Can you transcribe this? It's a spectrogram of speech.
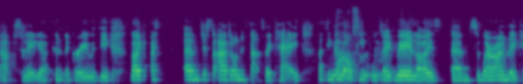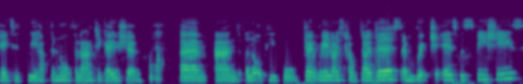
absolutely i couldn't agree with you like i um just to add on if that's okay i think yeah, a lot absolutely. of people don't realize um so where i'm located we have the north atlantic ocean um and a lot of people don't realize how diverse and rich it is with species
